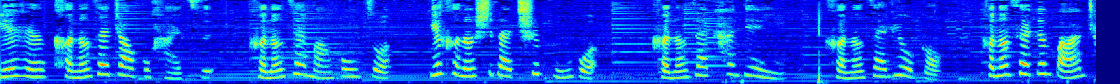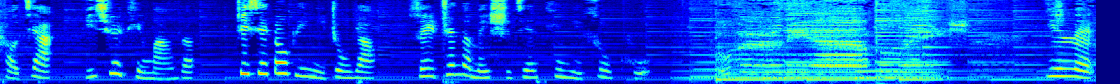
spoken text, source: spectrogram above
别人可能在照顾孩子，可能在忙工作，也可能是在吃苹果，可能在看电影，可能在遛狗，可能在跟保安吵架，的确挺忙的。这些都比你重要，所以真的没时间听你诉苦。因为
